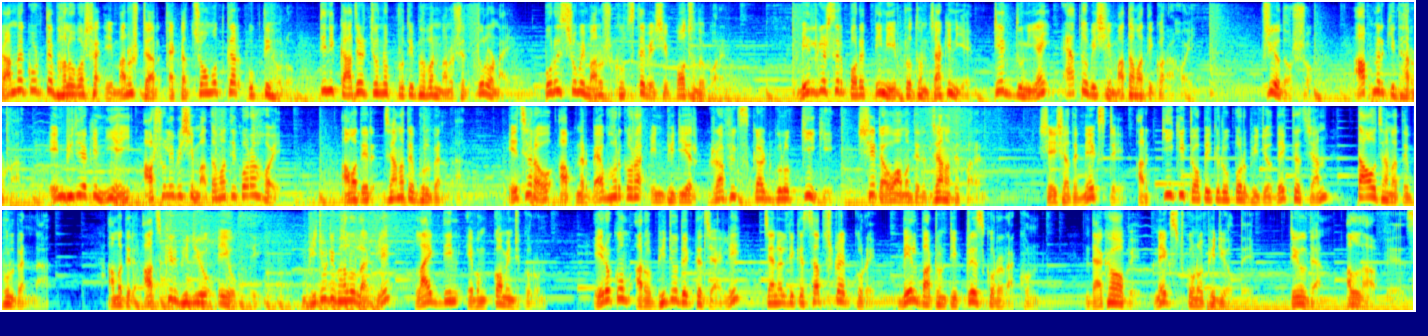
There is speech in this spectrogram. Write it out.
রান্না করতে ভালোবাসা এই মানুষটার একটা চমৎকার উক্তি হলো, তিনি কাজের জন্য প্রতিভাবান মানুষের তুলনায় পরিশ্রমী মানুষ খুঁজতে বেশি পছন্দ করেন। বিল গেটসের পরে তিনি প্রথম চাকি নিয়ে টেক দুনিয়ায় এত বেশি মাতামাতি করা হয়। প্রিয় দর্শক, আপনার কি ধারণা? এনভিডিয়াকে নিয়েই আসলে বেশি মাতামাতি করা হয়? আমাদের জানাতে ভুলবেন না। এছাড়াও আপনার ব্যবহার করা এনভিডিয়ার গ্রাফিক্স কার্ডগুলো কি কি, সেটাও আমাদের জানাতে পারেন। সেই সাথে নেক্সটে আর কি কি টপিকের উপর ভিডিও দেখতে চান, তাও জানাতে ভুলবেন না। আমাদের আজকের ভিডিও এই অবধি। ভিডিওটি ভালো লাগলে লাইক দিন এবং কমেন্ট করুন। এরকম আরও ভিডিও দেখতে চাইলে চ্যানেলটিকে সাবস্ক্রাইব করে বেল বাটনটি প্রেস করে রাখুন। দেখা হবে নেক্সট কোনো ভিডিওতে। টিল দেন আল্লাহ হাফেজ।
